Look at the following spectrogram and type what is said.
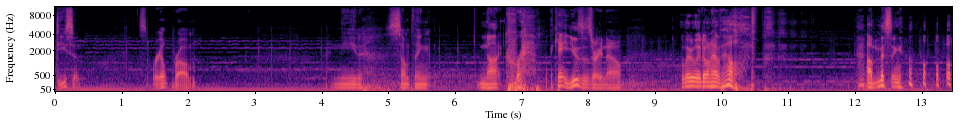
decent. It's the real problem. I need something not crap. I can't use this right now. I literally don't have health. I'm missing out.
